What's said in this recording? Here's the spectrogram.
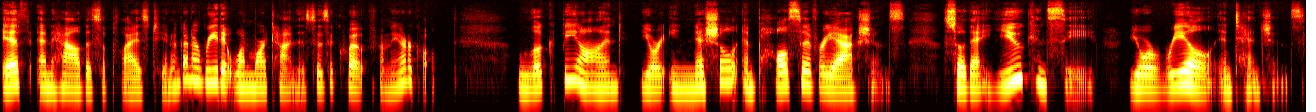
if and how this applies to you. And I'm going to read it one more time. This is a quote from the article. Look beyond your initial impulsive reactions so that you can see your real intentions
